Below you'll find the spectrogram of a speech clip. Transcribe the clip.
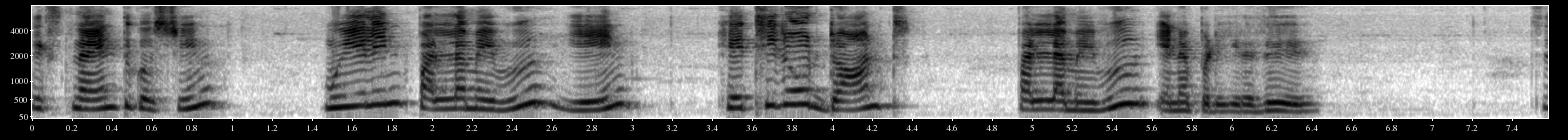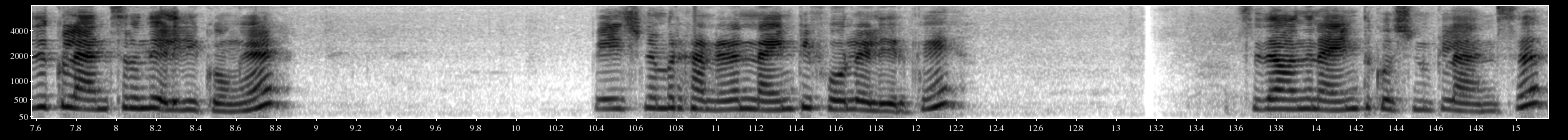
நெக்ஸ்ட் நைன்த் கொஸ்டின் முயலின் பல்லமைவு ஏன் ஹெட்டிரோடான்ட் பல்லமைவு எனப்படுகிறது? இதுக்குள்ள ஆன்சர் வந்து எழுதிக்கோங்க. Page number hundred and ninety ஃபோரில் எழுதியிருக்கேன். இதான் வந்து நைன்த் கொஸ்டினுக்குள்ள ஆன்சர்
